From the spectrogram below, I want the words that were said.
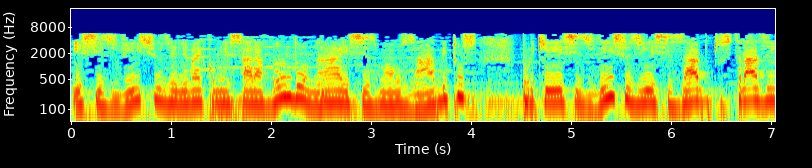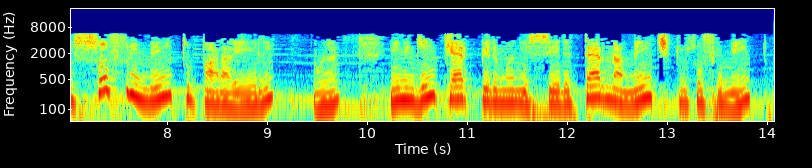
esses vícios, ele vai começar a abandonar esses maus hábitos, porque esses vícios e esses hábitos trazem sofrimento para ele, não é? E ninguém quer permanecer eternamente no sofrimento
